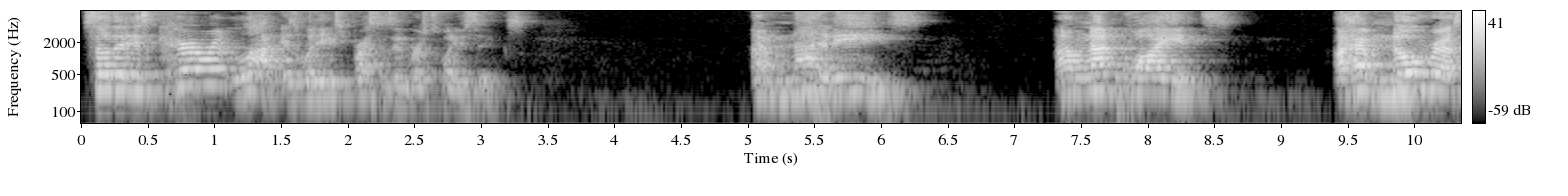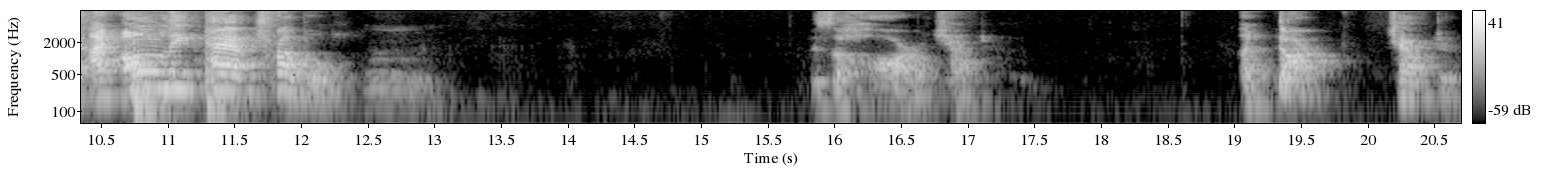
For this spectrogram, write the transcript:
So that his current lot is what he expresses in verse 26. I'm not at ease. I'm not quiet. I have no rest. I only have trouble. Hmm. This is a hard chapter a dark chapter.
